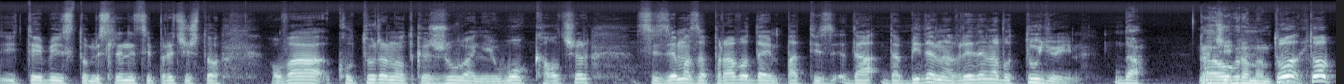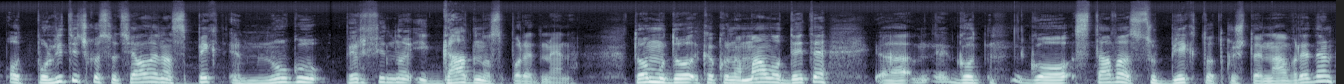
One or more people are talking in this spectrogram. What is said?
и тебе исто мисленици пречи што оваа култура на откажување woke culture се зема за право да емпатиз да да биде навредена во туѓо име. Да. Тоа е огромен тоа, проблем. тоа од политичко-социјален аспект е многу перфидно и гадно според мене. Тоа му до, како на мало дете го, го става субјектот кој што е навреден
